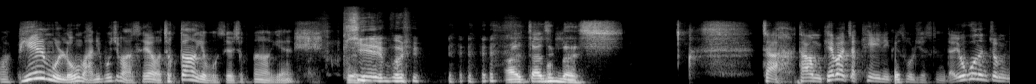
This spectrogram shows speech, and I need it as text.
아, BL물 너무 많이 보지 마세요. 적당하게 보세요. 적당하게. BL물. 아 짜증나. 씨. 자, 다음 개발자 K님께서 올리셨습니다. 요거는 좀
